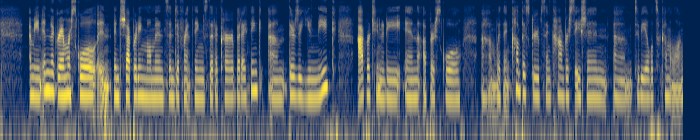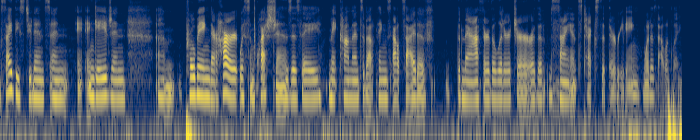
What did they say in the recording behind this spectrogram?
I mean, in the grammar school, in, in shepherding moments and different things that occur, but I think um, there's a unique opportunity in the upper school um, within compass groups and conversation um, to be able to come alongside these students and engage in um, probing their heart with some questions as they make comments about things outside of the math or the literature or the science text that they're reading. What does that look like?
